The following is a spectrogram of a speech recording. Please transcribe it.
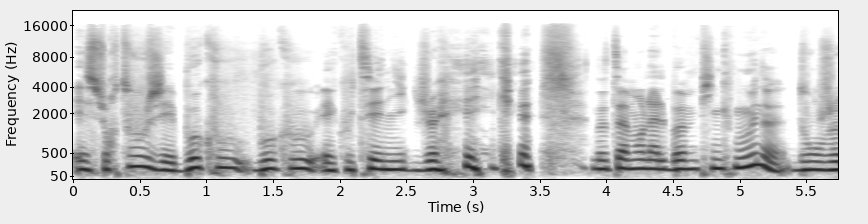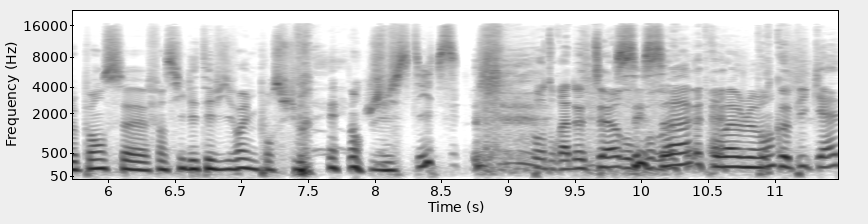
Et surtout, j'ai beaucoup, beaucoup écouté Nick Drake, notamment l'album Pink Moon, dont je pense, euh, enfin, s'il était vivant, il me poursuivrait en justice. Pour droit d'auteur ou C'est pour, ça, euh, probablement. Pour copycat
